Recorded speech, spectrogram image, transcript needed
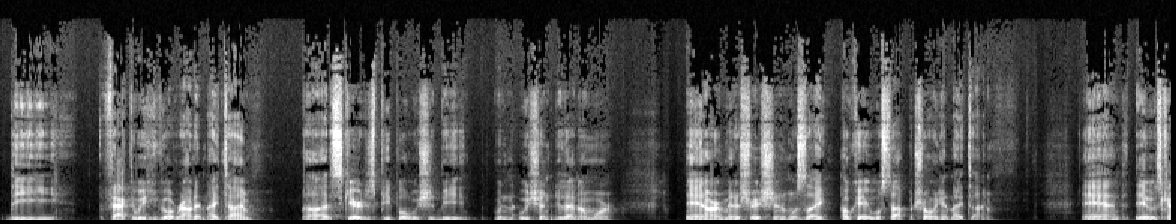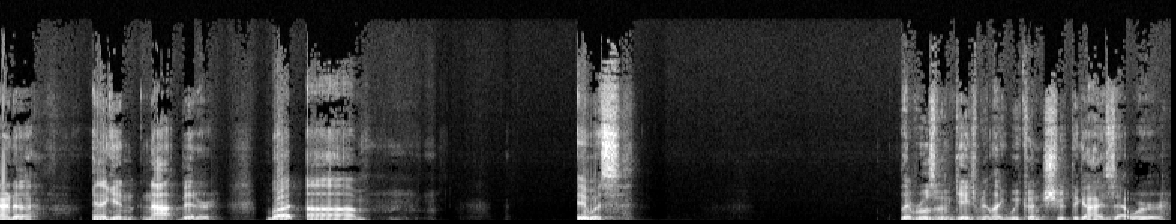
the fact that we could go around at nighttime uh, scared his people. We should be we shouldn't do that no more. And our administration was like, okay, we'll stop patrolling at nighttime. And it was kind of, and again, not bitter, but um, it was the rules of engagement. Like we couldn't shoot the guys that were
